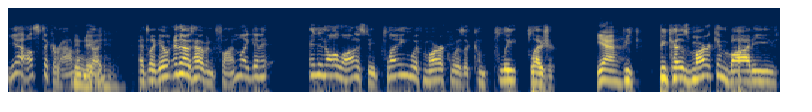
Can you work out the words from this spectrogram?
Yeah, I'll stick around. I'm good." It's like, and I was having fun. Like, and it, and in all honesty, playing with Mark was a complete pleasure Yeah, Be- because Mark embodied,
